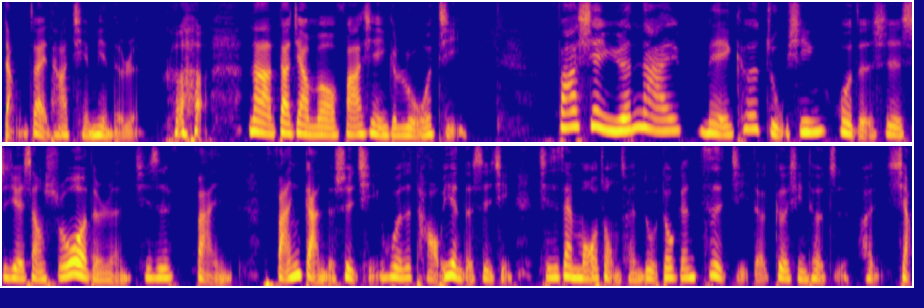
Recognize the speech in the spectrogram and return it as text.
挡在他前面的人。那大家有没有发现一个逻辑？发现原来每颗主星，或者是世界上所有的人，其实反反感的事情，或者是讨厌的事情，其实在某种程度都跟自己的个性特质很像。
